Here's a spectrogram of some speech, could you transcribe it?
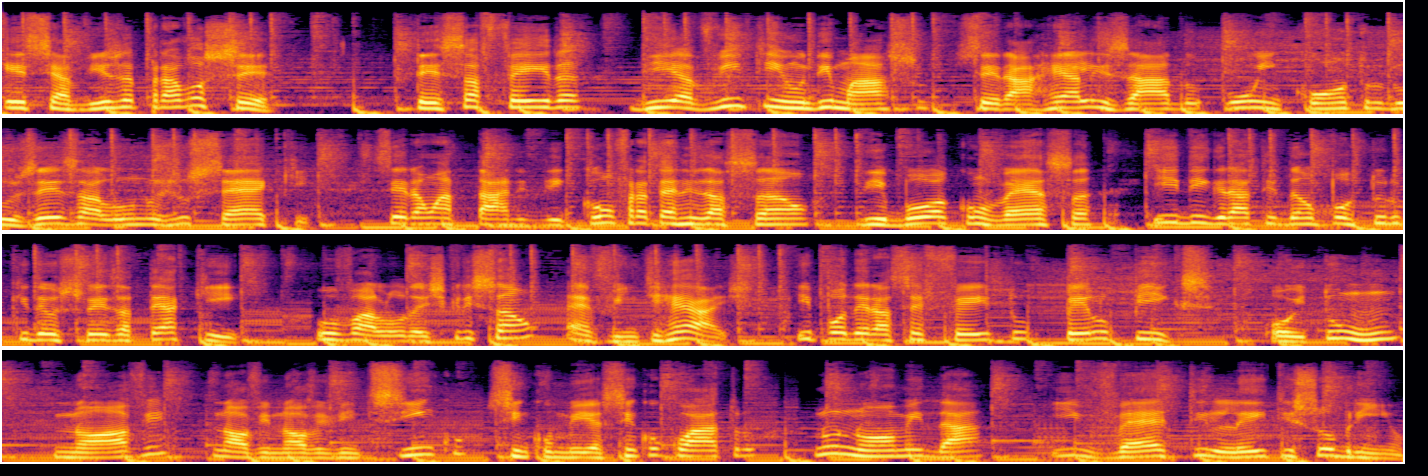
esse aviso é para você. Terça-feira, dia 21 de março, será realizado o encontro dos ex-alunos do SEC. Será uma tarde de confraternização, de boa conversa e de gratidão por tudo que Deus fez até aqui. O valor da inscrição é 20 reais e poderá ser feito pelo Pix 81999255654 no nome da Ivete Leite Sobrinho.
